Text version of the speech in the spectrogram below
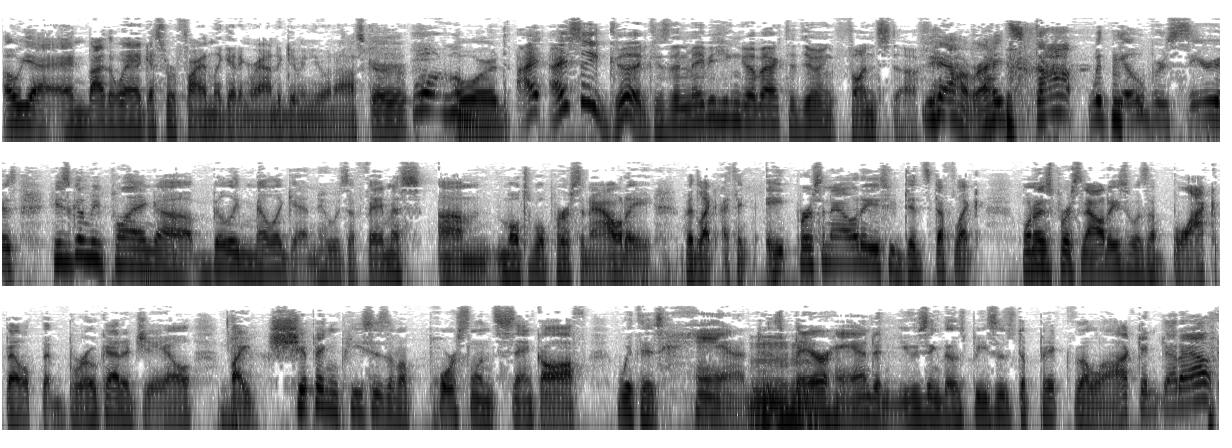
oh yeah, and by the way, I guess we're finally getting around to giving you an Oscar award. I, I say good because then maybe he can go back to doing fun stuff. Yeah, right. Stop with the over serious. He's going to be playing uh, Billy Milligan, who was a famous um, multiple personality who had like I think eight personalities. Who did stuff like one of his personalities was a black belt that broke out of jail by chipping pieces of a porcelain sink off with his hand, his bare hand, and using those pieces to pick the lock and get out.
